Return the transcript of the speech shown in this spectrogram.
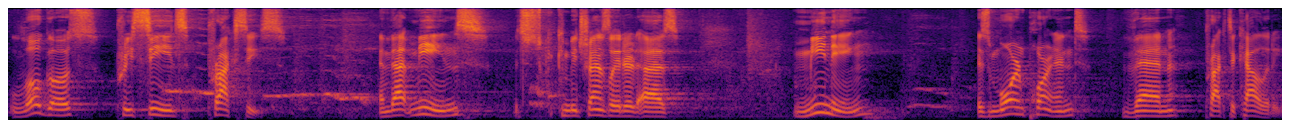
Logos precedes praxis. And that means, it can be translated as meaning is more important than practicality.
